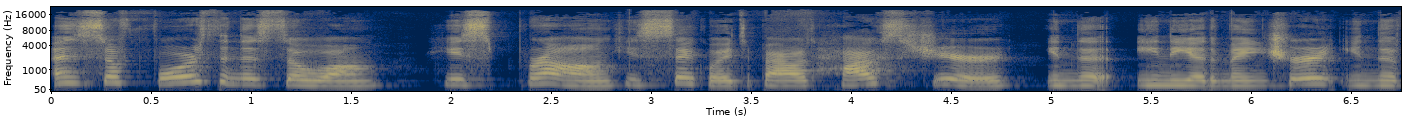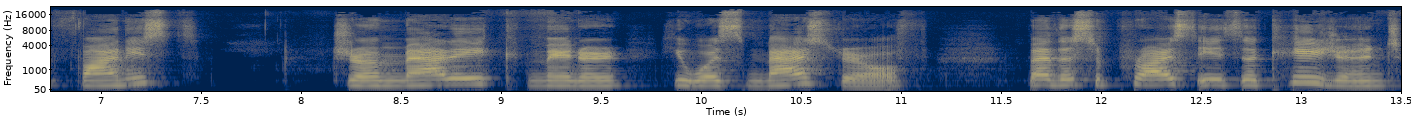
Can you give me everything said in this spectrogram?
and so forth and so on. He sprung his secret about Huck's share in the in the adventure in the finest dramatic manner he was master of, but the surprise it occasioned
